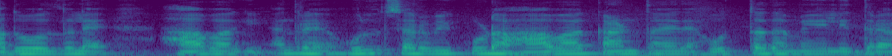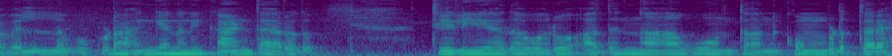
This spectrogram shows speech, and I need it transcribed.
ಅದು ಅಲ್ಲದೆ ಹಾವಾಗಿ, ಅಂದರೆ ಹುಲ್ ಸರ್ವಿ ಕೂಡ ಹಾವಾಗಿ ಕಾಣ್ತಾ ಇದೆ. ಹುತ್ತದ ಮೇಲಿದ್ದರೆ ಅವೆಲ್ಲವೂ ಕೂಡ ಹಾಗೆ ನನಗೆ ಕಾಣ್ತಾ ಇರೋದು. ತಿಳಿಯದವರು ಅದನ್ನು ಹಾವು ಅಂತ ಅಂದ್ಕೊಂಡ್ಬಿಡ್ತಾರೆ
